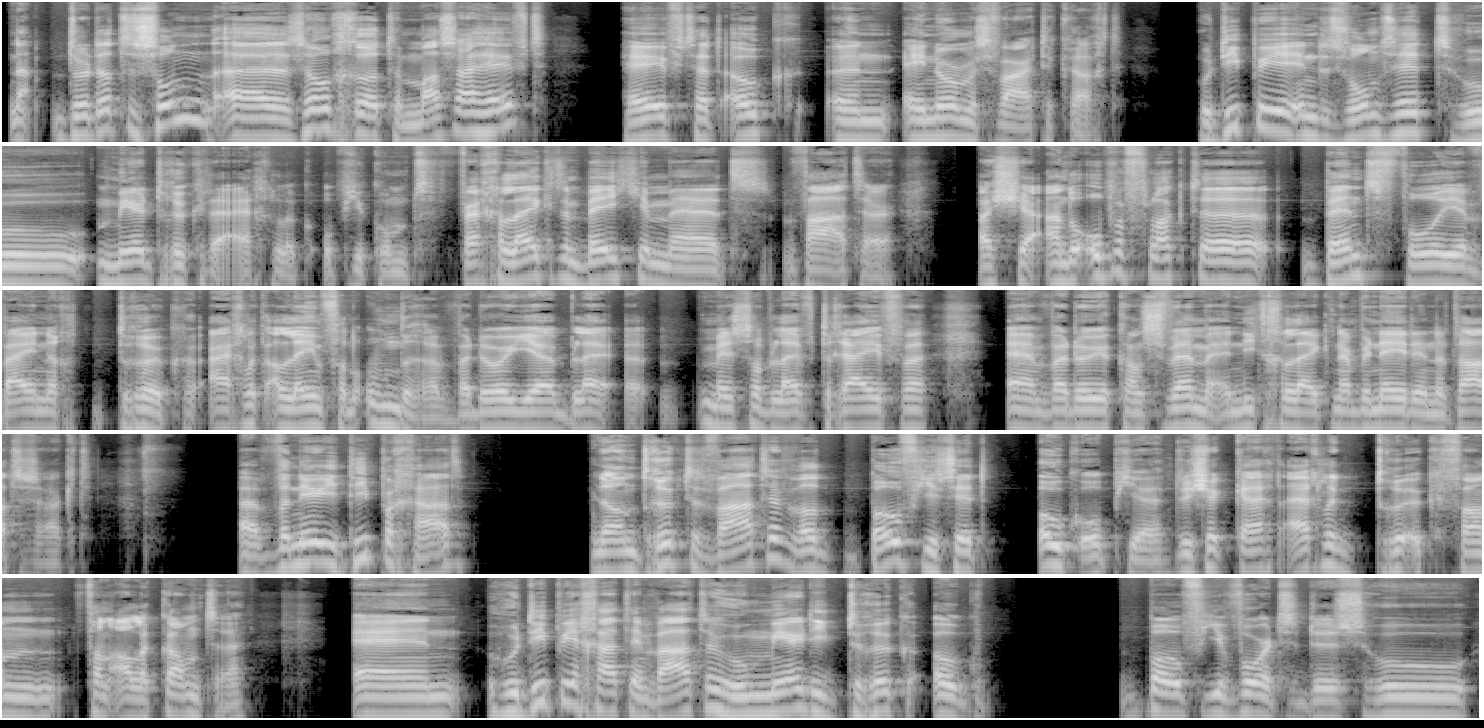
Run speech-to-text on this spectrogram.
Nou, doordat de zon eh, zo'n grote massa heeft, heeft het ook een enorme zwaartekracht. Hoe dieper je in de zon zit, hoe meer druk er eigenlijk op je komt. Vergelijk het een beetje met water. Als je aan de oppervlakte bent, voel je weinig druk. Eigenlijk alleen van onderen, waardoor je eh, meestal blijft drijven en waardoor je kan zwemmen en niet gelijk naar beneden in het water zakt. Eh, wanneer je dieper gaat, dan drukt het water wat boven je zit ook op je. Dus je krijgt eigenlijk druk van, van alle kanten. En hoe dieper je gaat in water, hoe meer die druk ook boven je wordt. Dus hoe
